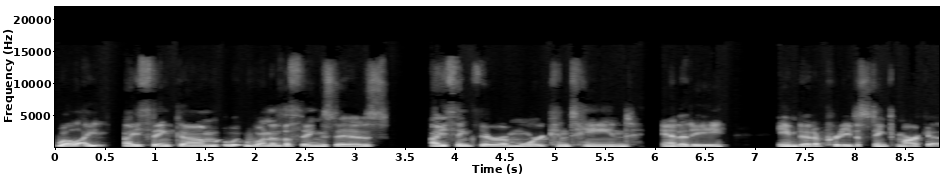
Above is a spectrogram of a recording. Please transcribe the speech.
Well, I I think um, w- one of the things is I think they're a more contained entity aimed at a pretty distinct market.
